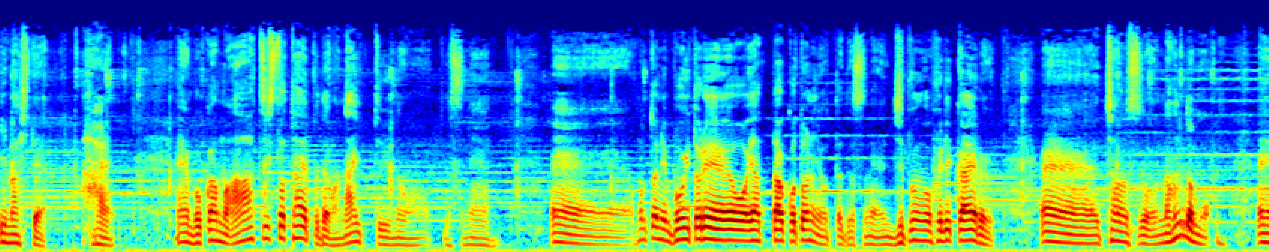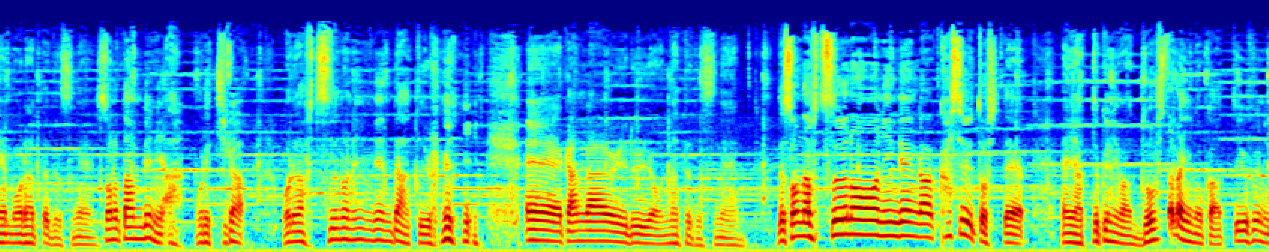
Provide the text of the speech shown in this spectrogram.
いまして。はい、えー、僕はもうアーティストタイプではないっていうのをですね。えー、本当にボイトレをやったことによってですね自分を振り返る、えー、チャンスを何度も、えー、もらってですねそのたんびにあ俺違う。俺は普通の人間だというふうに え考えるようになってですね。でそんな普通の人間が歌手としてやっていくにはどうしたらいいのかっていうふうに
